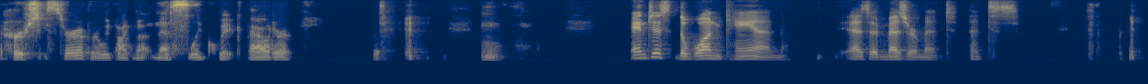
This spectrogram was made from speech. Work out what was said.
Hershey syrup? Are we talking about Nestle Quick powder? mm. And just the one can as a measurement. That's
